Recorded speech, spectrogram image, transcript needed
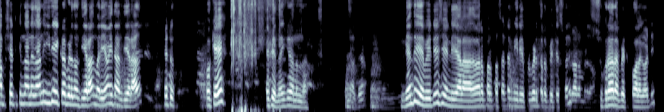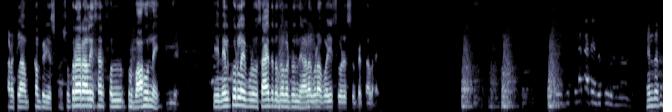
ఆప్షెట్ కింద అనేదాన్ని ఇదే ఇక్కడ పెడదాం తీయరాదు. మరి ఏమైతే అంత తీయరాదు? పెట్టు. ఓకే. అయిపోయింది? ఇంకేమైనా ఉందా? అదే ఇంకెంత పెట్టేసేయండి. అలా ఆదివారం పర్పస్ అంటే మీరు ఎప్పుడు పెడతారో పెట్టేసుకొని శుక్రవారం పెట్టుకోవాలి కాబట్టి అక్కడ కంప్లీట్ చేసుకోండి శుక్రవారాలు ఈసారి ఫుల్ ఇప్పుడు బాగున్నాయి. ఈ నెలకూరులో ఇప్పుడు సాయంత్రం ఒకటి ఉంది. ఆడ కూడా పోయి చూడొచ్చు పెట్టాలి. ఏంటంటే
